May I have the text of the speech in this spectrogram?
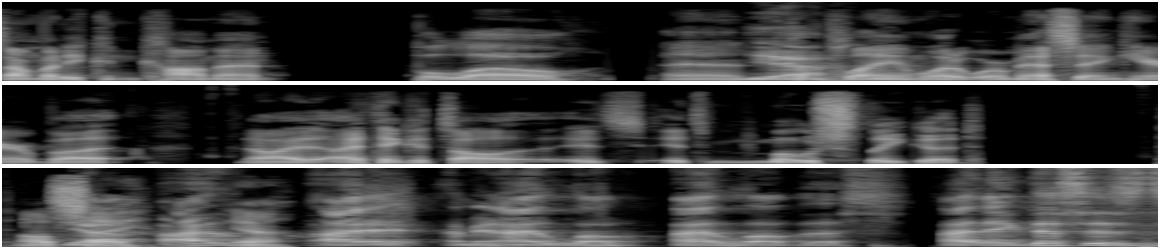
somebody can comment below and yeah. complain what we're missing here, but no, I, I think it's all it's it's mostly good. I'll yeah, say. I, yeah. I, I mean, I love, I love this. I think this is,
